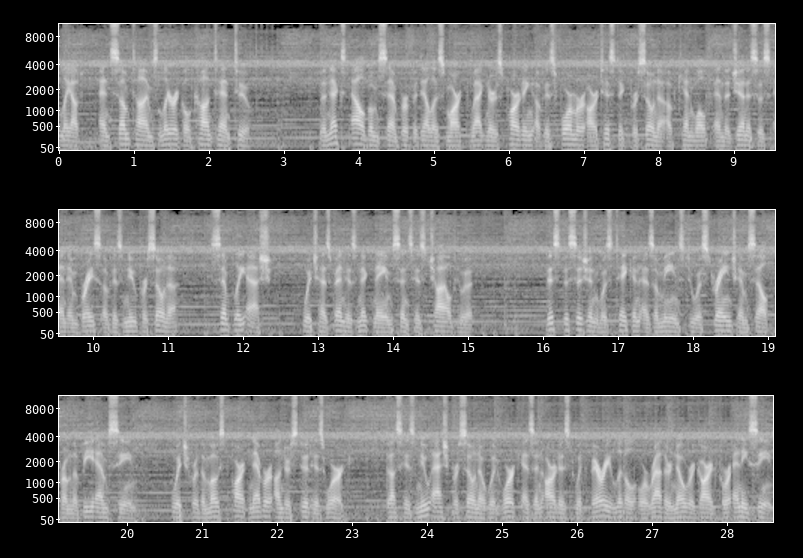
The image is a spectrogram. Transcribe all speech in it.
layout, and sometimes lyrical content too. The next album Semper Fidelis marked Wagner's parting of his former artistic persona of Kanwulf and the genesis and embrace of his new persona, simply Ash, which has been his nickname since his childhood. This decision was taken as a means to estrange himself from the BM scene, which for the most part never understood his work, thus his new Ash persona would work as an artist with very little or rather no regard for any scene.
